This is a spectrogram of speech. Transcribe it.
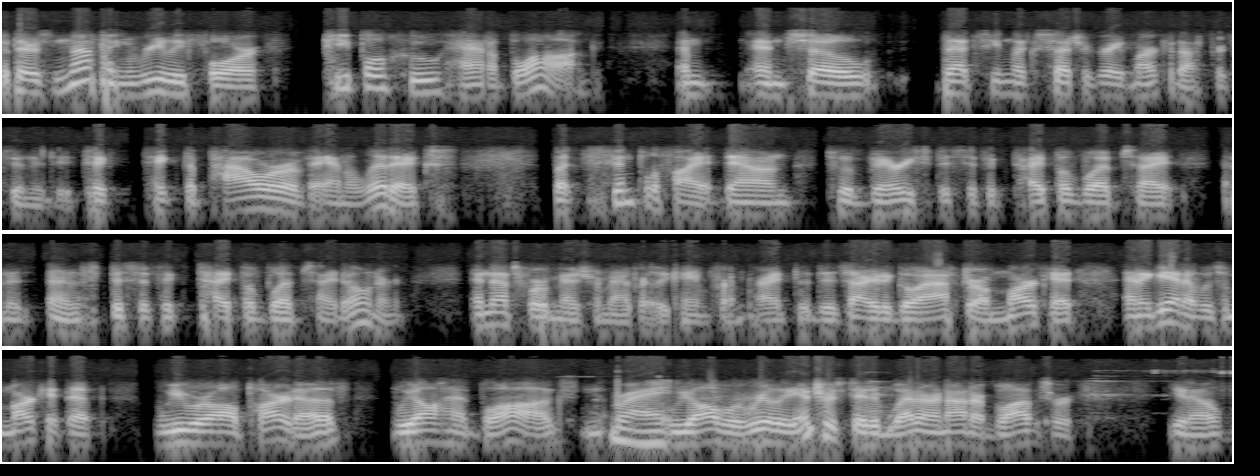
But there's nothing really for people who had a blog, and and so that seemed like such a great market opportunity. Take take the power of analytics, but simplify it down to a very specific type of website and a, and a specific type of website owner. And that's where MeasureMap really came from, right? The desire to go after a market. And again, it was a market that we were all part of. We all had blogs. Right. We all were really interested in whether or not our blogs were, you know,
